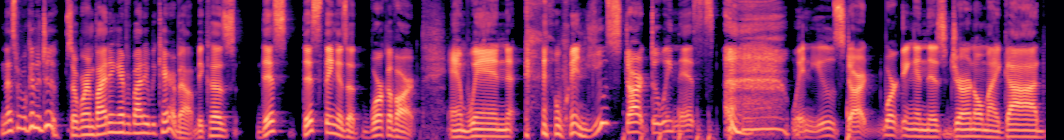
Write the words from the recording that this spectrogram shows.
And that's what we're going to do. So we're inviting everybody we care about because this this thing is a work of art. And when when you start doing this, when you start working in this journal, my god,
